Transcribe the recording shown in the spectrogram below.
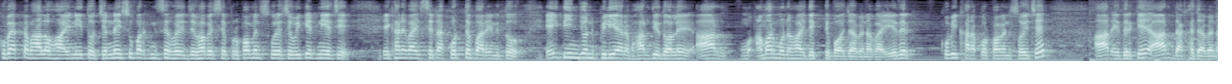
খুব একটা ভালো হয়নি। তো চেন্নাই সুপার কিংসের হয়ে যেভাবে সে পারফরমেন্স করেছে উইকেট নিয়েছে, এখানে ভাই সেটা করতে পারেনি। তো এই তিনজন প্লেয়ার ভারতীয় দলে আর আমার মনে হয় দেখতে পাওয়া যাবে না ভাই। এদের খুবই খারাপ পারফরমেন্স হয়েছে, আর এদেরকে আর দেখা যাবে না।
